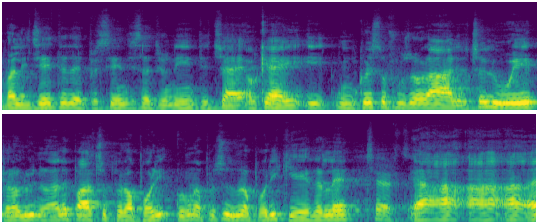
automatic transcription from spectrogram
valigette del Presidente degli Stati Uniti, cioè ok, in questo fuso orario c'è lui, però lui non ha le patch, però può con una procedura può richiederle Certo. e, a- a- a-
